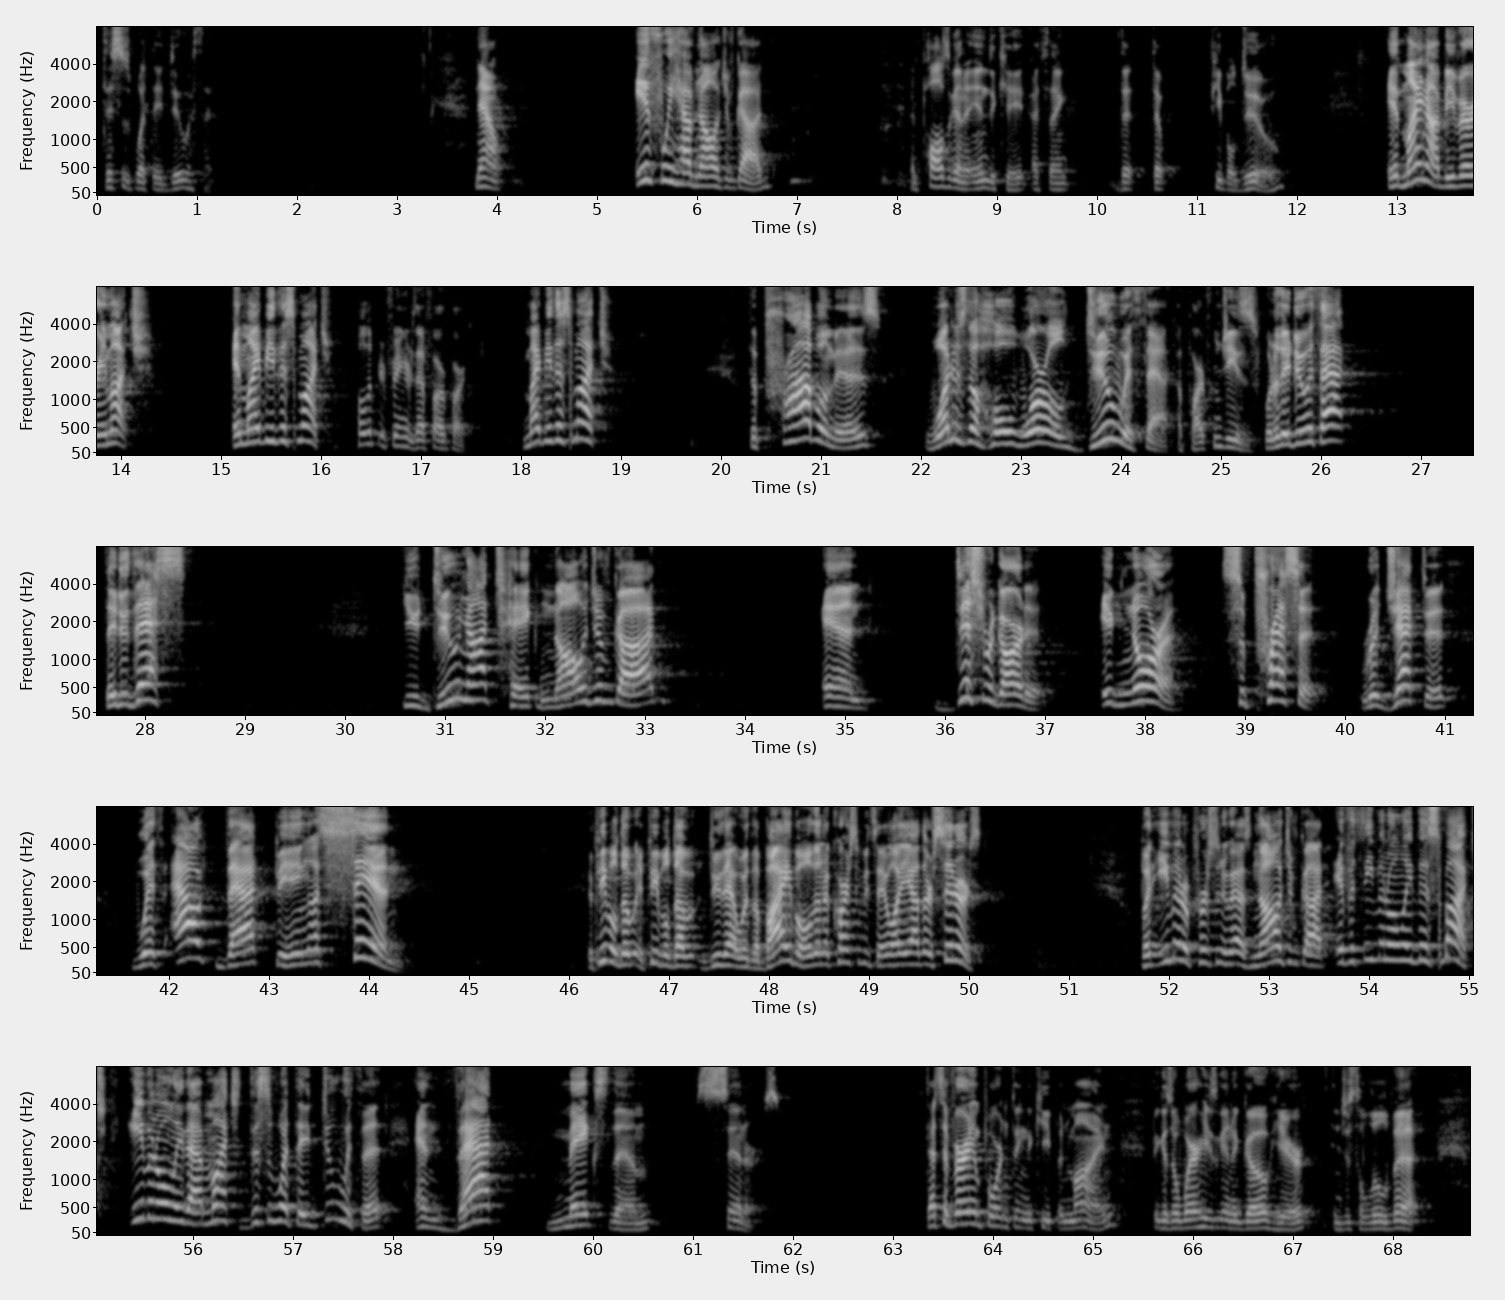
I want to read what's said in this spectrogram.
this is what they do with it. Now, if we have knowledge of God, and Paul's going to indicate, I think, that, that people do, it might not be very much. It might be this much. Hold up your fingers that far apart. It might be this much. The problem is, what does the whole world do with that apart from Jesus? What do they do with that? They do this. You do not take knowledge of God and disregard it, ignore it, suppress it, reject it without that being a sin. If people do, if people do, do that with the Bible, then of course we'd say, well, yeah, they're sinners. But even a person who has knowledge of God, if it's even only this much, even only that much, this is what they do with it, and that makes them sinners. That's a very important thing to keep in mind because of where he's going to go here in just a little bit.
